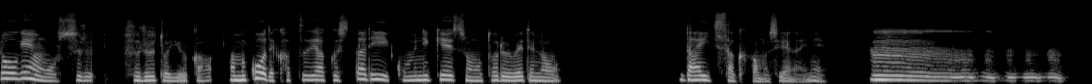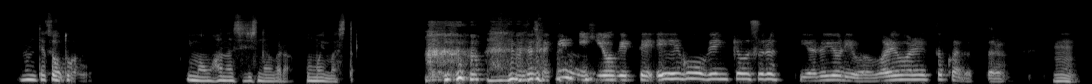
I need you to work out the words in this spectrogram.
う表現をする、するというか、まあ、向こうで活躍したり、コミュニケーションを取る上での第一策かもしれないね。うんうんうんうんうんうん。なんてことを今お話ししながら思いました。確かに変に広げて英語を勉強するってやるよりは我々とかだったらうん。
